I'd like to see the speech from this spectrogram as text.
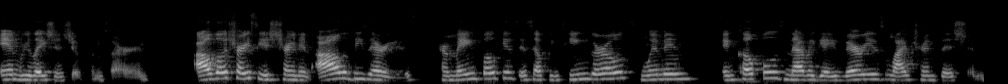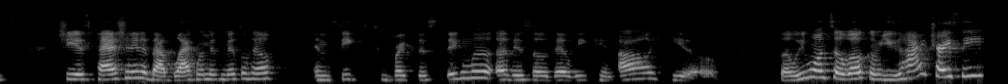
and relationship concerns. Although Tracie is trained in all of these areas, her main focus is helping teen girls, women, and couples navigate various life transitions. She is passionate about Black women's mental health and seeks to break the stigma of it so that we can all heal. So we want to welcome you. Hi, Tracie.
